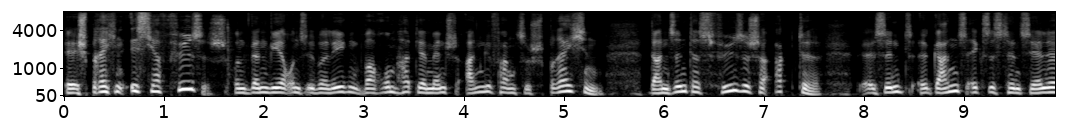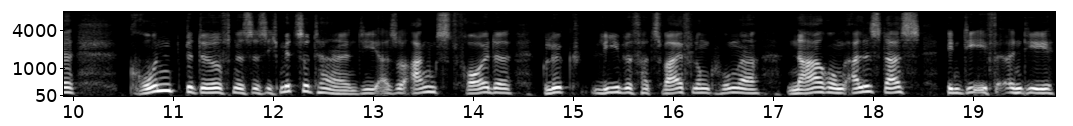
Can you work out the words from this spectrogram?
Mhm. Sprechen ist ja physisch. Und wenn wir uns überlegen, warum hat der Mensch angefangen zu sprechen, dann sind das physische Akte, es sind äh, ganz existenzielle Grundbedürfnisse sich mitzuteilen, die also Angst, Freude, Glück, Liebe, Verzweiflung, Hunger, Nahrung, alles das in die, in die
